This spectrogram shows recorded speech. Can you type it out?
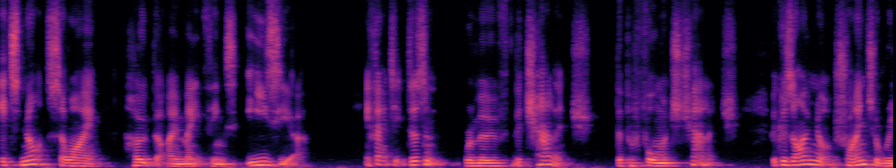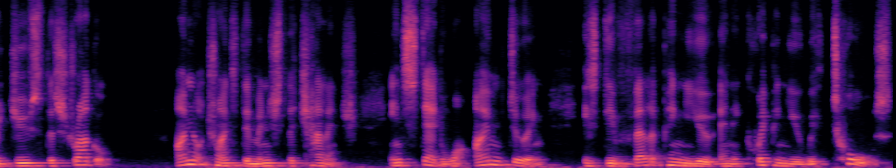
It's not so I hope that I make things easier. In fact, it doesn't remove the challenge, the performance challenge, because I'm not trying to reduce the struggle. I'm not trying to diminish the challenge. Instead, what I'm doing is developing you and equipping you with tools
